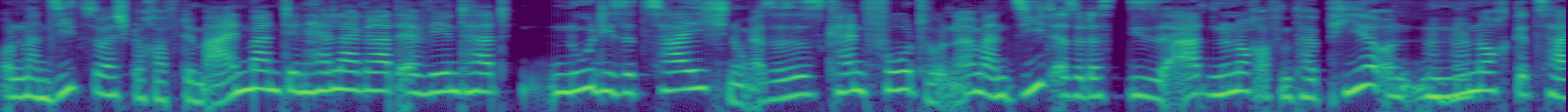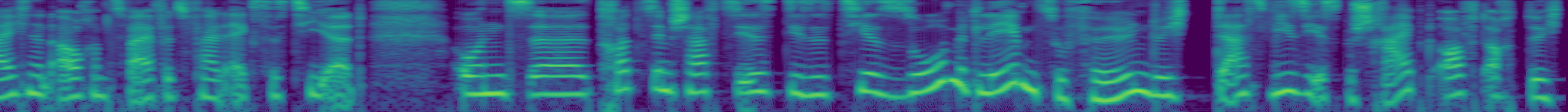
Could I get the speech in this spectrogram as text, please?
Und man sieht zum Beispiel auch auf dem Einband, den Hella gerade erwähnt hat, nur diese Zeichnung. Also es ist kein Foto. Ne? Man sieht also, dass diese Art nur noch auf dem Papier und nur noch gezeichnet auch im Zweifelsfall existiert. Und äh, trotzdem schafft sie es, dieses Tier so mit Leben zu füllen, durch das, wie sie es beschreibt, oft auch durch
